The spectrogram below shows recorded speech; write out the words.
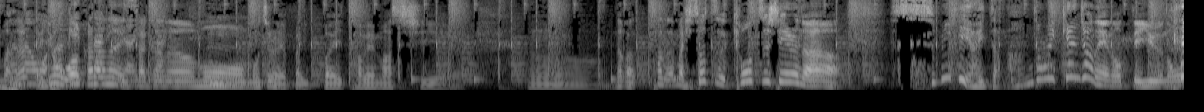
まあ、なんかよう揚わからない魚ももちろん。やっぱいっぱい食べますし、うん、なんかただまあ一つ共通しているのは炭で焼いたら何でもいけんじゃねえのっていうのを僕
